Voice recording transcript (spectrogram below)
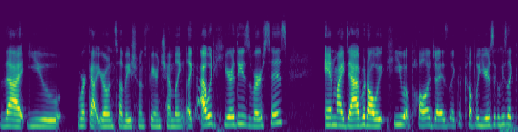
that you work out your own salvation with fear and trembling. Like I would hear these verses and my dad would always he apologized like a couple years ago. He's like,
